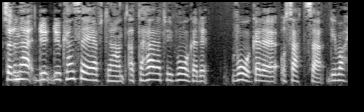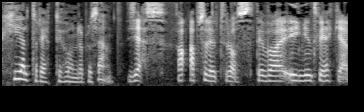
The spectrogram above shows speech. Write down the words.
Så den här, du, du kan säga i efterhand att det här att vi vågade, vågade och satsa, det var helt rätt till 100 procent. Yes, ja, absolut för oss. Det var ingen tvekan.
